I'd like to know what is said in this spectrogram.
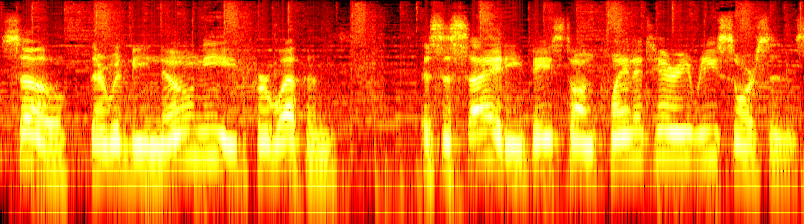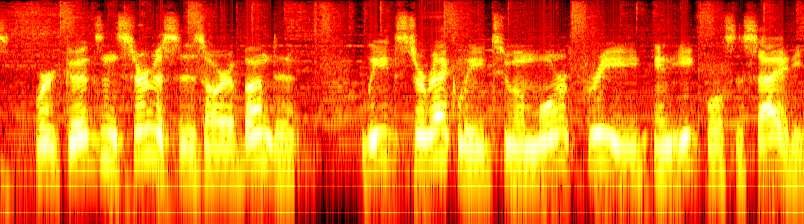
So, there would be no need for weapons. A society based on planetary resources, where goods and services are abundant, leads directly to a more free and equal society.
